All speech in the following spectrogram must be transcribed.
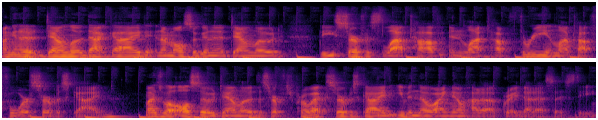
I'm gonna download that guide and I'm also gonna download the Surface Laptop and Laptop 3 and Laptop 4 service guide. Might as well also download the Surface Pro X service guide even though I know how to upgrade that SSD.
